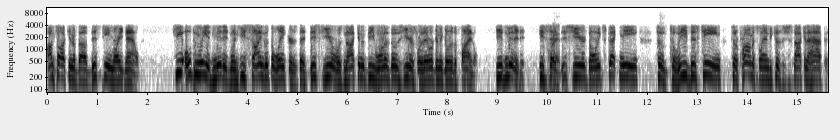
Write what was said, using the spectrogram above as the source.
I'm talking about this team right now. He openly admitted when he signed with the Lakers that this year was not going to be one of those years where they were going to go to the final. He admitted it. He said, right. This year, don't expect me to, to lead this team to the promised land because it's just not going to happen.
